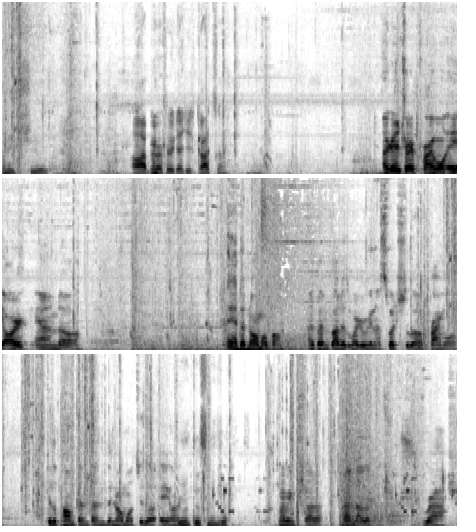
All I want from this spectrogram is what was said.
I need shield. Oh, perfect. I just got some. I'm gonna try primal AR and uh and a normal pump. And then that is why we're gonna switch to the primal to the pump and then the normal to the Do AR. you want this ninja? I'm being shot at. Another trash.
